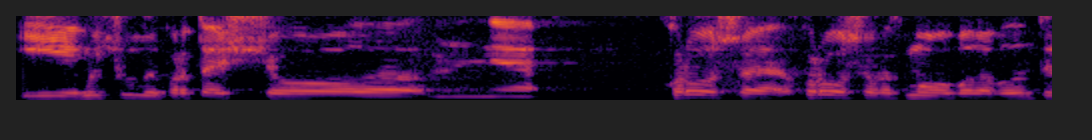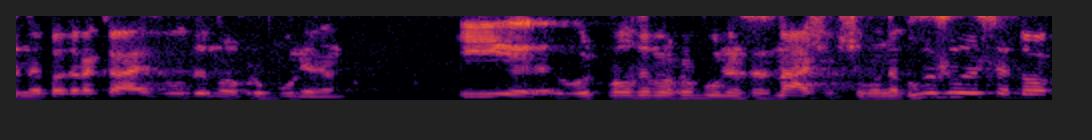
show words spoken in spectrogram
і ми чули про те, що е, хороша, хороша розмова була Валентини Бадрака з Володимиром Грубуліним. І Володимир Грубулін зазначив, що ми наблизилися до е,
